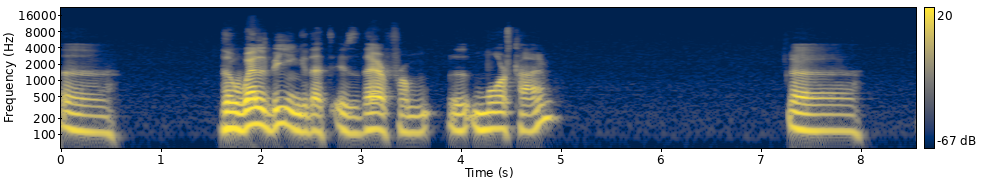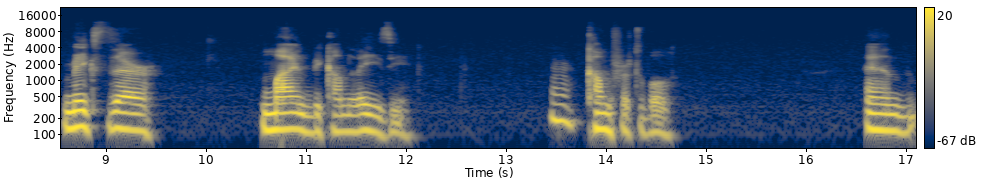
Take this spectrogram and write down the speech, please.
uh, the well-being that is there from l- more time uh, makes their mind become lazy, Mm. comfortable, and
